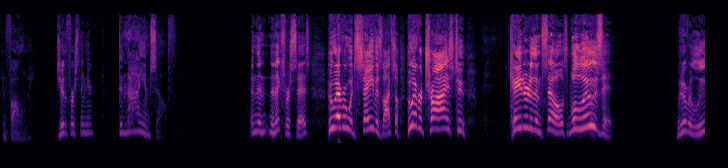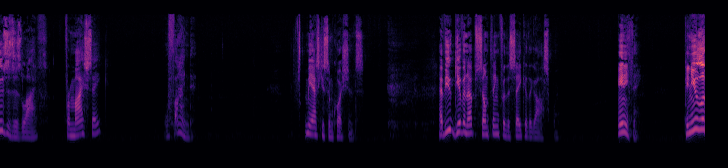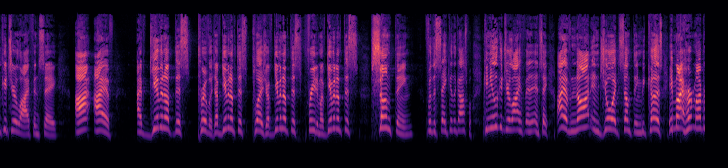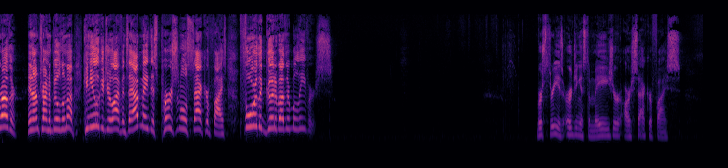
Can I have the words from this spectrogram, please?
and follow me. Do you hear the first thing there? Deny himself. And then the next verse says, Whoever would save his life, so whoever tries to cater to themselves will lose it. But whoever loses his life for my sake will find it. Let me ask you some questions. Have you given up something for the sake of the gospel? Anything. Can you look at your life and say, I, I have I've given up this privilege, I've given up this pleasure, I've given up this freedom, I've given up this something for the sake of the gospel. Can you look at your life and, and say, I have not enjoyed something because it might hurt my brother? and I'm trying to build them up. Can you look at your life and say, I've made this personal sacrifice for the good of other believers? Verse 3 is urging us to measure our sacrifice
